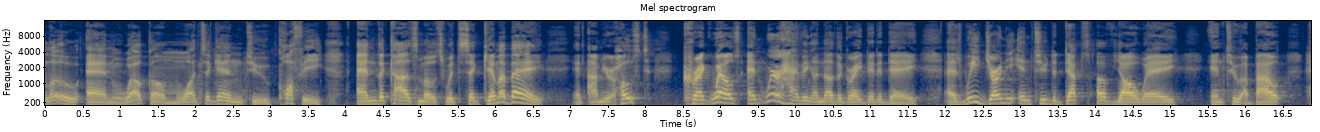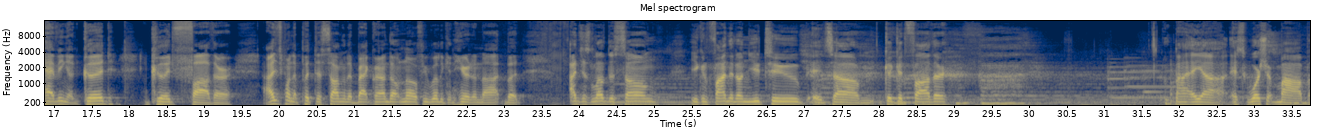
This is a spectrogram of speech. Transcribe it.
Hello and welcome once again to Coffee and the Cosmos with Sagima Bay. And I'm your host, Craig Wells, and we're having another great day today as we journey into the depths of Yahweh, into about having a good, good father. I just want to put this song in the background. Don't know if you really can hear it or not, but I just love this song. You can find it on YouTube. It's um, Good Good Father by uh, it's Worship Mob,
